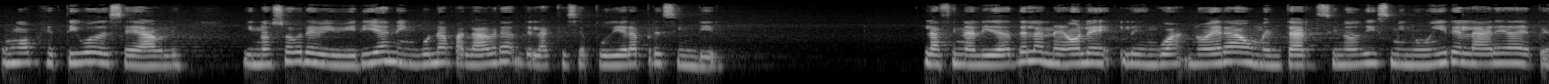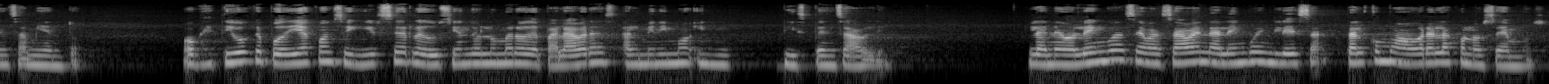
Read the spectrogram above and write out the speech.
un objetivo deseable y no sobreviviría ninguna palabra de la que se pudiera prescindir. La finalidad de la neolengua no era aumentar, sino disminuir el área de pensamiento, objetivo que podía conseguirse reduciendo el número de palabras al mínimo indispensable. La neolengua se basaba en la lengua inglesa tal como ahora la conocemos,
